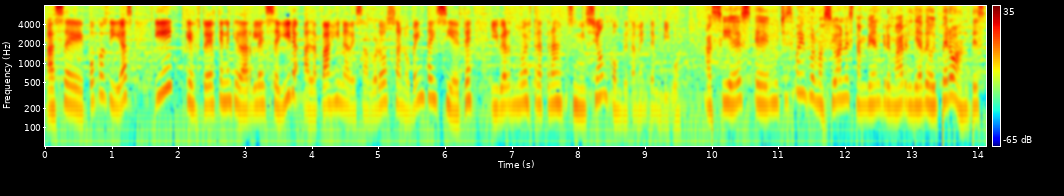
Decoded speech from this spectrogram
hace pocos días y que ustedes tienen que darle seguir a la página de Sabrosa 97 y ver nuestra transmisión completamente en vivo. Así es, eh, muchísimas informaciones también, Gremar, el día de hoy, pero antes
